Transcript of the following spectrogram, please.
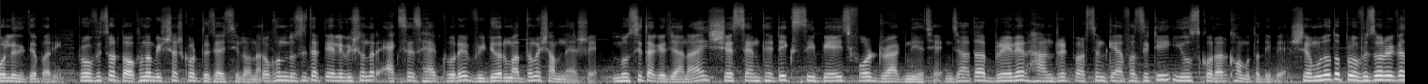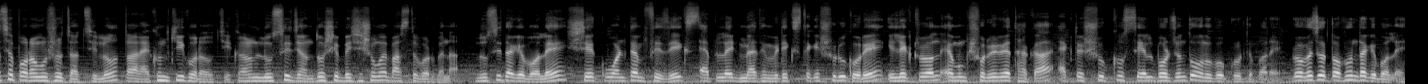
বলে দিতে পারি। প্রফেসর তখনও বিশ্বাস করতে চাইছিল না। তখন লুসি তার টেলিভিশনের অ্যাক্সেস হ্যাক করে ভিডিওর মাধ্যমে সামনে আসে। লুসি তাকে জানায়, সে সিনথেটিক সিপিএইচ ফোর ড্রাগ নিয়েছে, যা তার ব্রেনের হান্ড্রেড পার্সেন্ট ক্যাপাসিটি ইউজ করার ক্ষমতা দিবে। সে মূলত প্রফেসরের কাছে পরামর্শ চাচ্ছিল, তার এখন কি করা উচিত? কারণ লুসি জানতো সে বেশি সময় বাঁচতে পারবে না। লুসি তাকে বলে, সে কোয়ান্টাম ফিজিক্স অ্যাপ্লাইড ম্যাথমেটিক্স থেকে শুরু করে ইলেকট্রন এবং শরীরে থাকা একটা সূক্ষ্ম সেল পর্যন্ত অনুভব করতে পারে। প্রফেসর তখন তাকে বলে,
